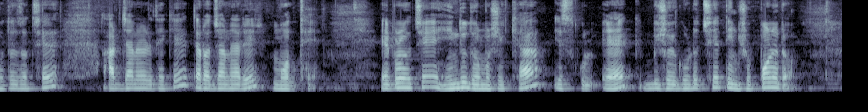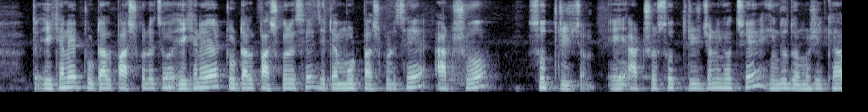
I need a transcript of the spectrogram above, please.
হতে যাচ্ছে আট জানুয়ারি থেকে তেরো জানুয়ারির মধ্যে। এরপর হচ্ছে হিন্দু ধর্মশিক্ষা স্কুল এক, বিষয় কোড হচ্ছে তিনশো পনেরো। তো এখানে টোটাল পাশ করেছে, এখানে টোটাল পাশ করেছে, যেটা মোট পাশ করেছে আটশো ছত্রিশ জন। এই আটশো ছত্রিশ জনই হচ্ছে হিন্দু ধর্মশিক্ষা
